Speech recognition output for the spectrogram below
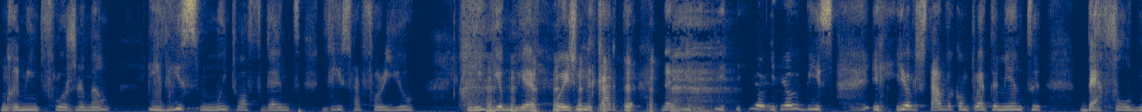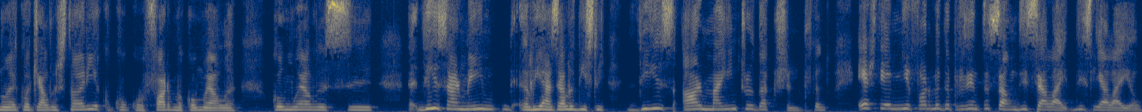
um raminho de flores na mão e disse-me muito ofegante, these are for you, E, e a mulher depois na carta, na, ele disse, e ele estava completamente baffled, não é, com aquela história, com, com, a forma como ela, como ela se, these are my, aliás, ela disse-lhe, these are my introduction, portanto, esta é a minha forma de apresentação, disse-lhe ela, disse ela a ele,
